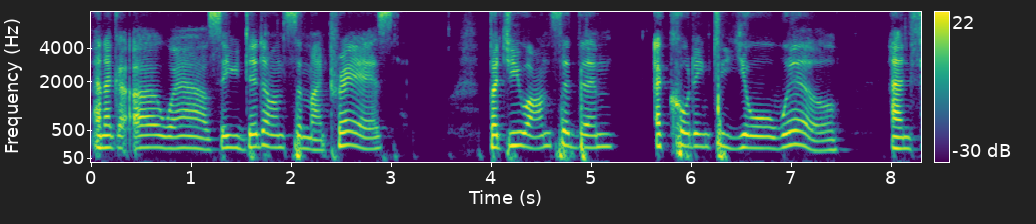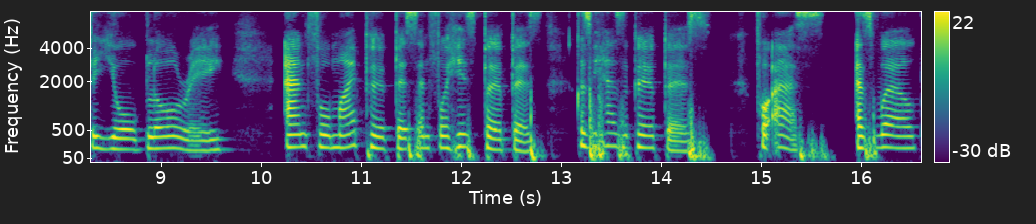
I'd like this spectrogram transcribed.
And I go, Oh, wow. So you did answer my prayers, but you answered them according to your will and for your glory and for my purpose and for his purpose. Because he has a purpose for us as well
